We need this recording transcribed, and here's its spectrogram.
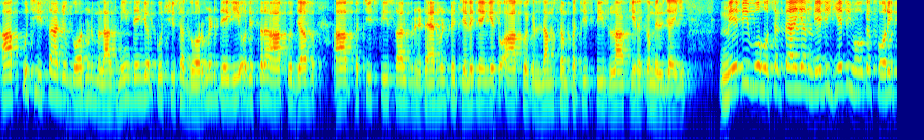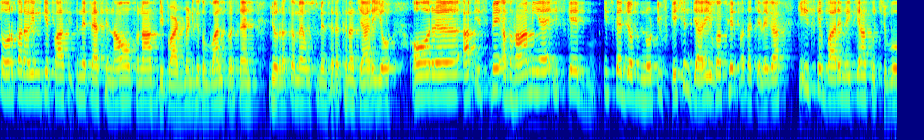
आप कुछ हिस्सा जो गवर्नमेंट मुलाजमीन देंगे और कुछ हिस्सा गवर्नमेंट देगी और इस तरह आपको जब आप पच्चीस तीस साल रिटायरमेंट पर चले जाएँगे तो आपको एक लमसम पच्चीस तीस लाख की रकम मिल जाएगी। मे बी वो हो सकता है या मे बी ये भी हो कि फौरी तौर पर अगर इनके पास इतने पैसे ना हो फिनांस डिपार्टमेंट के तो वन परसेंट जो रकम है उसमें से रखना चाह रही हो। और अब इसमें, अब हाम ही है इसके, इसका जब नोटिफिकेशन जारी होगा, फिर पता चलेगा कि इसके बारे में क्या कुछ वो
